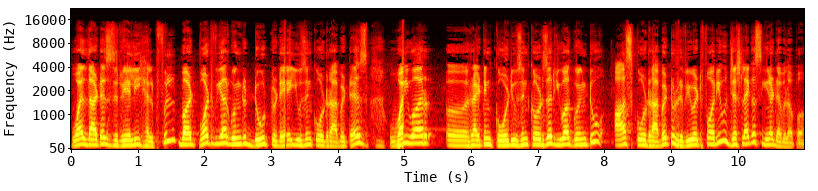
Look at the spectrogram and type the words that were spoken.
While that is really helpful, but what we are going to do today using CodeRabbit is while you are uh, writing code using Cursor, you are going to ask CodeRabbit to review it for you, just like a senior developer.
